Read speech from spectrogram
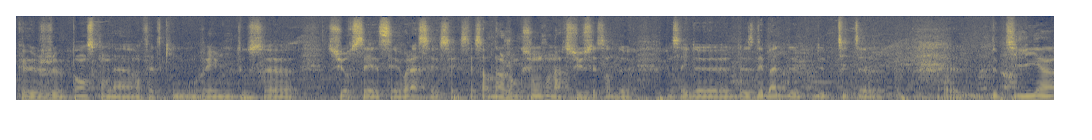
que je pense qu'on a en fait qui nous réunit tous euh, sur ces, voilà ces, sortes d'injonctions qu'on a reçues ces sortes de on essaye de, se débattre de, petites euh, euh, de petits liens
